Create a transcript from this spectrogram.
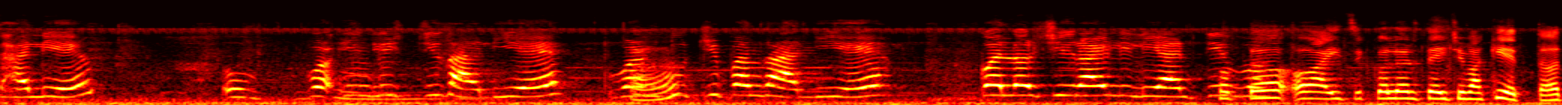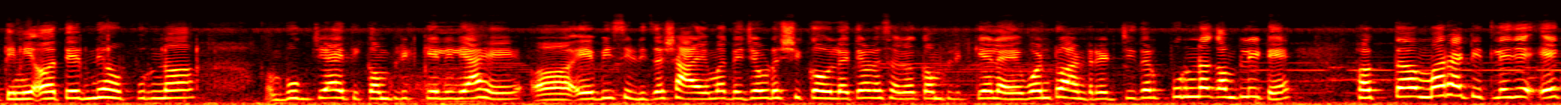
झाली आहे. इंग्लिशची झाली आहे. वन हा. टू ची पण झाली आहे. कलरची राहिलेली आहे आणि ती फक्त अ आईचे कलर द्यायचे बाकी आहेत. तर तिने अ ते पूर्ण बुक जी आहे ती कंप्लीट केलेली आहे. ए बी सी डीचं शाळेमध्ये जेवढं शिकवलं तेवढं सगळं कंप्लीट केलं आहे वन टू हंड्रेडची तर पूर्ण कंप्लीट आहे. फक्त मराठीतले जे एक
